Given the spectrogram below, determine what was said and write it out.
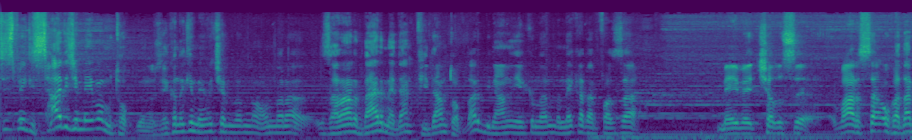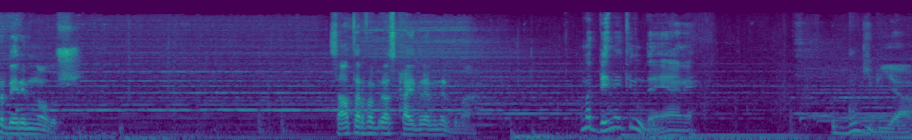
Siz peki sadece meyve mi topluyorsunuz? Yakındaki meyve çalılarına onlara zarar vermeden fidan toplar. Binanın yakınlarında ne kadar fazla meyve çalısı varsa o kadar verimli olur. Sağ tarafa biraz kaydırabilirdim ha. Ama denedim de yani. Bu gibi ya.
